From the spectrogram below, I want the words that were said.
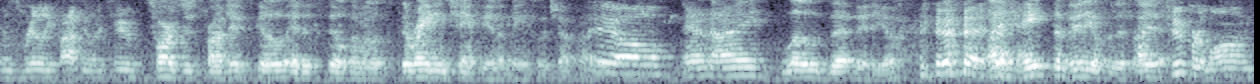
It was really popular too. As far as just projects go, it is still the most, the reigning champion of Mean's Woodshop projects. And I loathe that video. I hate the video for this. I, It's super long.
